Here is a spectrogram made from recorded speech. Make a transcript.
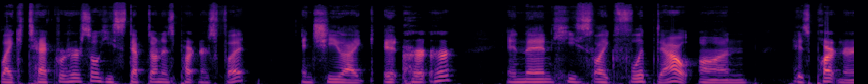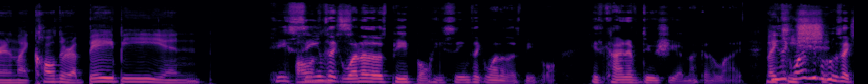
like tech rehearsal, he stepped on his partner's foot, and she like it hurt her, and then he's like flipped out on his partner and like called her a baby and He seems like one of those people. He seems like one of those people. He's kind of douchey. I'm not gonna lie. Like, He's like he one of the people sh- who's like,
